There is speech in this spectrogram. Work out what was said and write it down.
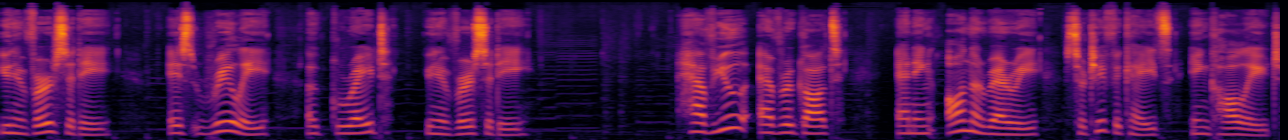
University is really a great university. Have you ever got any honorary certificates in college.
